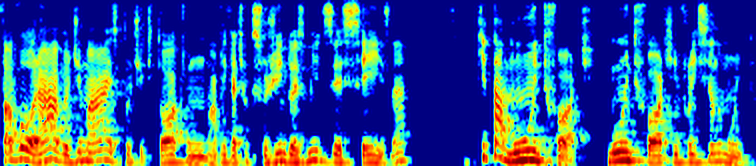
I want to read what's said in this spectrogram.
favorável demais para o TikTok, um aplicativo que surgiu em 2016, né? que está muito forte, muito forte, influenciando muito.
